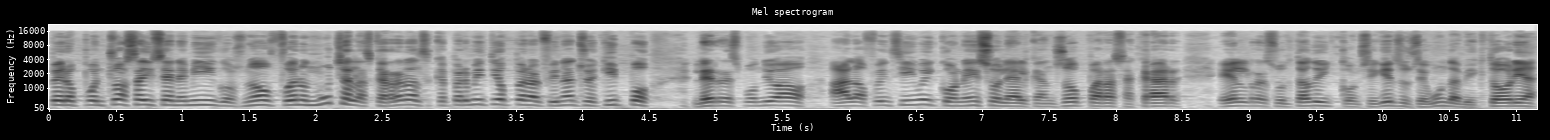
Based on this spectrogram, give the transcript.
pero ponchó a seis enemigos. No fueron muchas las carreras que permitió, pero al final su equipo le respondió a, la ofensiva y con eso le alcanzó para sacar el resultado y conseguir su segunda victoria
